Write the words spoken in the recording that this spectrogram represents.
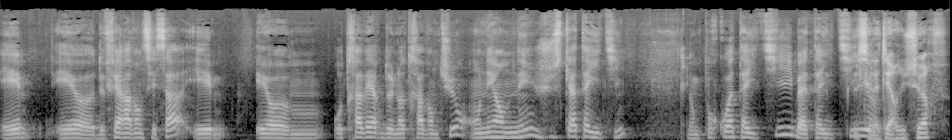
et, de faire avancer ça et, et euh, au travers de notre aventure on est emmené jusqu'à Tahiti donc pourquoi Tahiti? Bah, Tahiti C'est la terre du surf.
